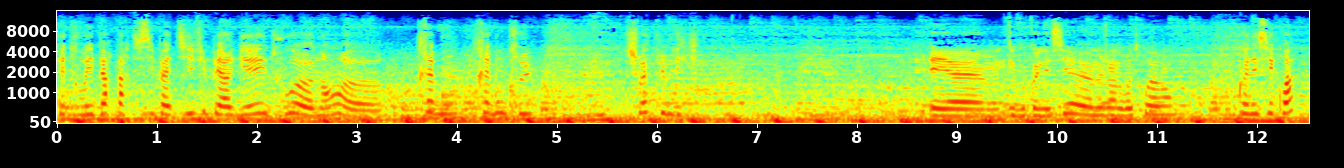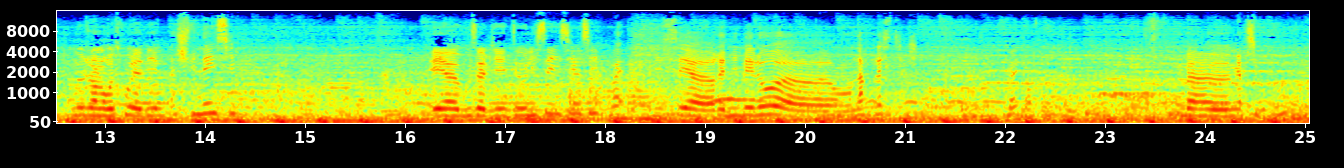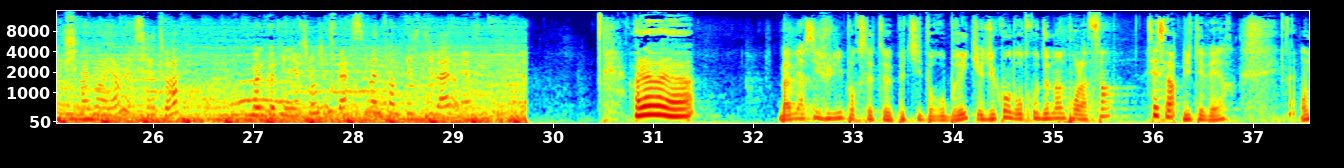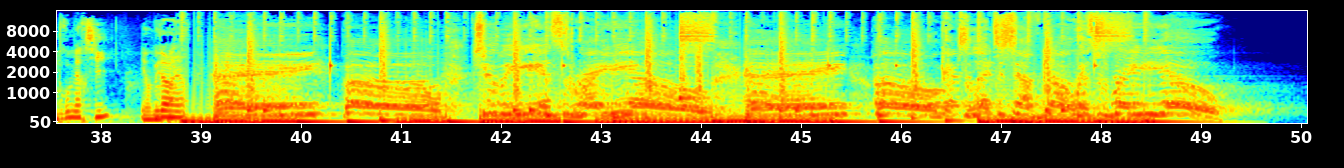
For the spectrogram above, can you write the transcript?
J'ai trouvé hyper participatif, hyper gay et tout. euh, non, euh, très bon, très bon cru. Chouette public. Et vous connaissiez nos gens le retrou avant? Vous connaissiez quoi? Nos gens le retrou, la ville. Ah, je suis née ici. Et euh, vous aviez été au lycée ici aussi Ouais. Lycée euh, Rémi Bello euh, en art plastique. D'accord. Ben, euh, merci beaucoup. Bah, de rien, merci à toi. Bonne continuation, j'espère. Si bonne fin de festival. Merci. Voilà, voilà. Bah merci Julie pour cette petite rubrique. Du coup, on te retrouve demain pour la fin C'est ça. du TVR. On te remercie et on est De parti. rien. Radio. Hey, oh, South Go, it's radio.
